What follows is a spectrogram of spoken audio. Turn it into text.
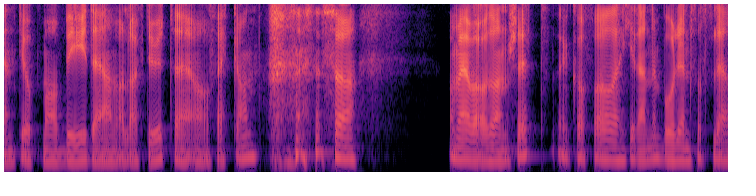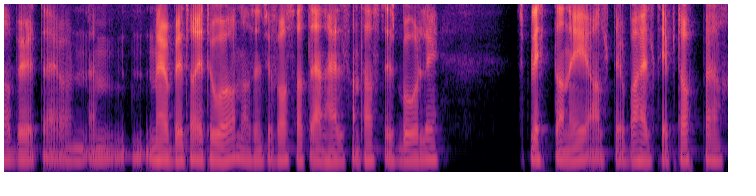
endte jo opp med å by det han var lagt ut til, og fikk han. så og vi var jo sånn shit, hvorfor har ikke denne boligen fått flere bud? Jo, vi har bodd her i to år nå syns jo fortsatt det er en helt fantastisk bolig. Splitter ny, alt er jo bare helt tipp topp her.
